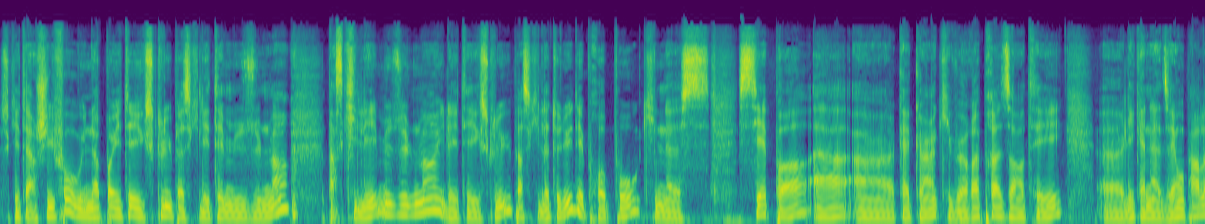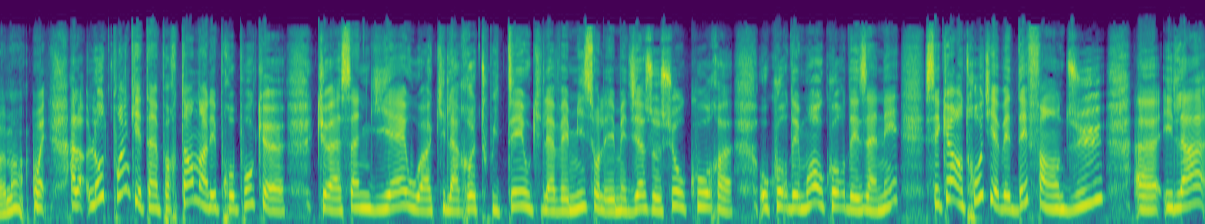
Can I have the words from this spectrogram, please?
ce qui est archi faux. Il n'a pas été exclu parce qu'il était musulman, parce qu'il est musulman, il a été exclu parce qu'il a tenu des propos qui ne sied pas à quelqu'un qui veut représenter euh, les Canadiens au Parlement. Oui. Alors, l'autre point qui est important dans les propos que, que Hassan Guillet ou euh, qu'il a retweeté ou qu'il avait mis sur les médias sociaux au cours, euh, au cours des mois, au cours des années, c'est qu'entre autres, il avait défendu, il a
